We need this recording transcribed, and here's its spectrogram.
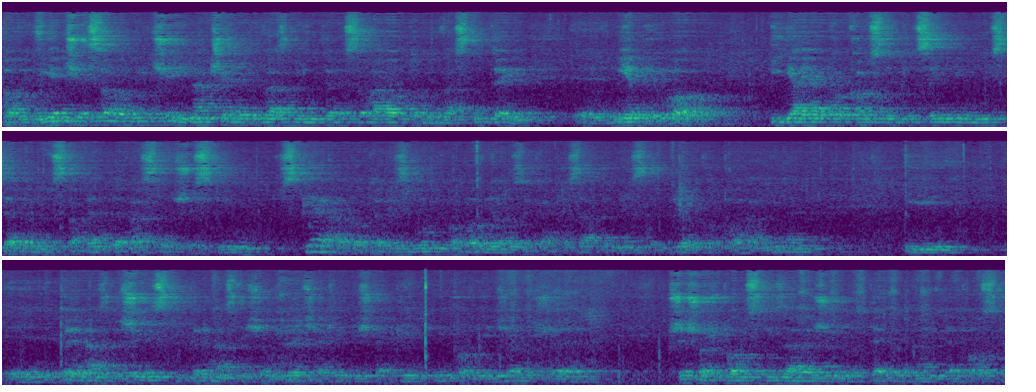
to wiecie, co robicie. Inaczej, jakby Was nie interesowało, to by Was tutaj y, nie było. I ja jako konstytucyjny minister rolnictwa będę Was tym wszystkim wspierał, bo to jest mój obowiązek, a poza tym jestem wielkopolaninem i yy, prymas Wyszyński, prymas tysiąclecia kiedyś tak pięknie powiedział, że przyszłość Polski zależy od tego, ile Polska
